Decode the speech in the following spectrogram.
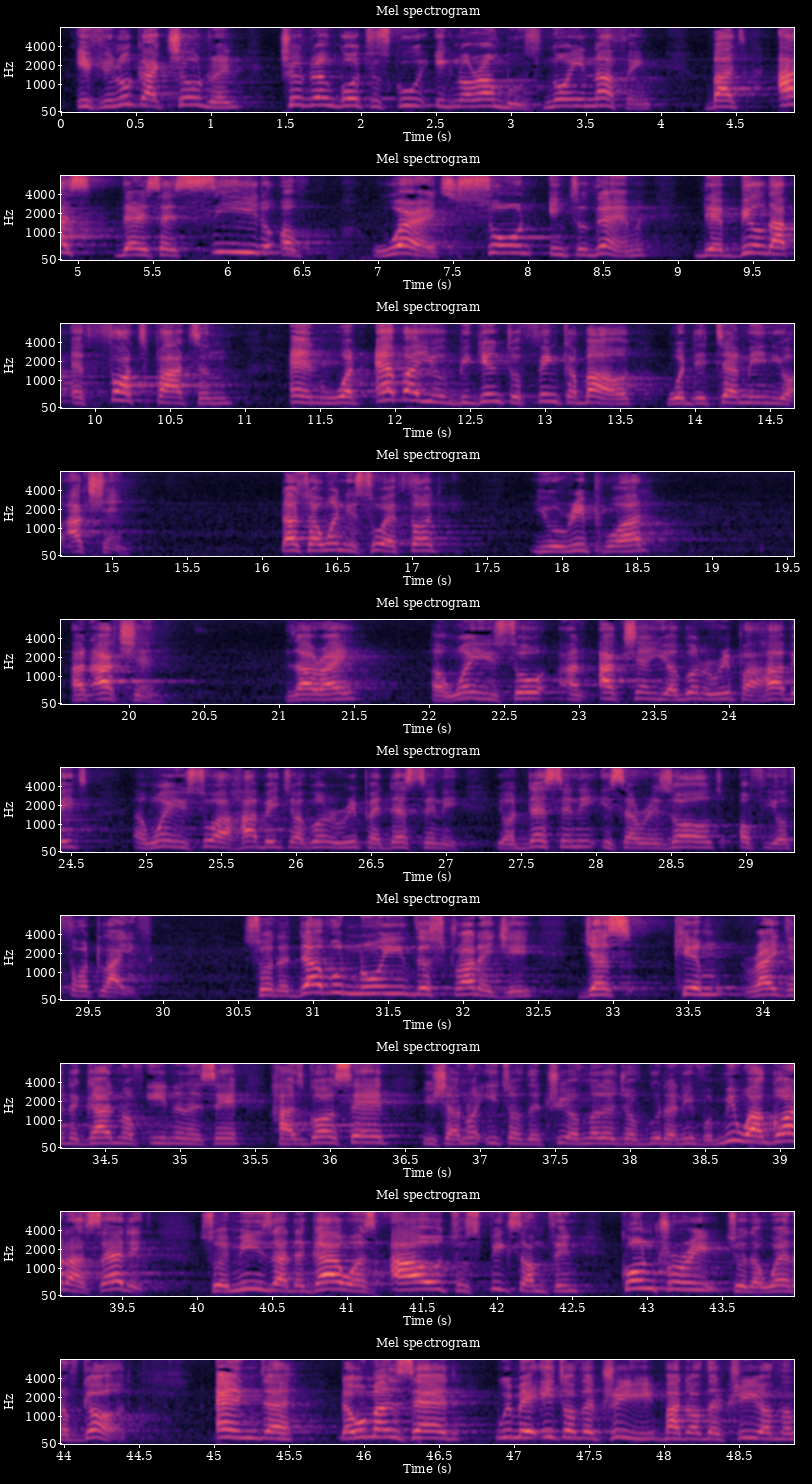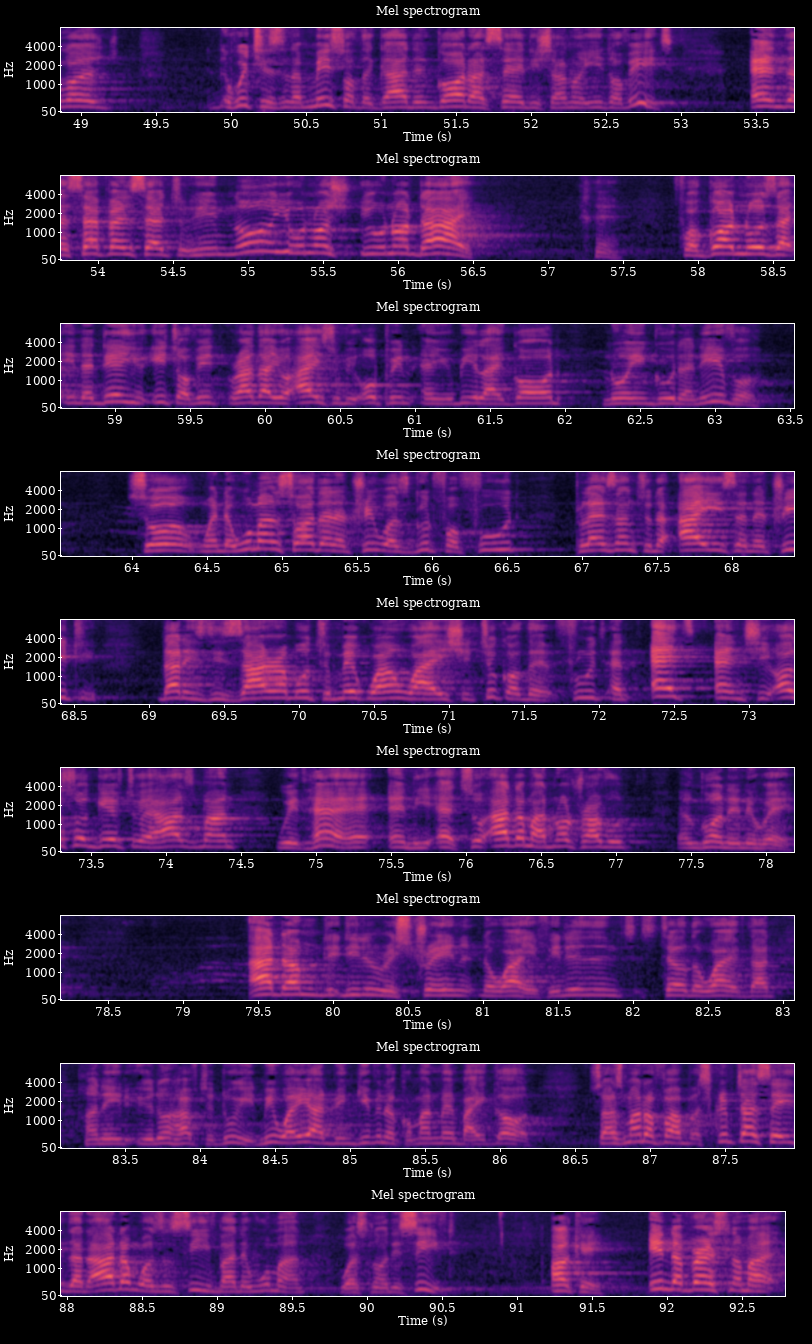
If you look at children, children go to school ignoramus, knowing nothing. But as there is a seed of words sown into them, they build up a thought pattern, and whatever you begin to think about will determine your action. That's why when you sow a thought, you reap what? An action. Is that right? And when you sow an action, you are going to reap a habit. And when you sow a habit, you are going to reap a destiny. Your destiny is a result of your thought life. So the devil, knowing the strategy, just came right in the Garden of Eden and said, Has God said, You shall not eat of the tree of knowledge of good and evil? Meanwhile, God has said it. So it means that the guy was out to speak something contrary to the word of God. And uh, the woman said, We may eat of the tree, but of the tree of the knowledge which is in the midst of the garden, God has said, You shall not eat of it. And the serpent said to him, No, you will not, you will not die. For God knows that in the day you eat of it, rather your eyes will be open and you'll be like God, knowing good and evil. So when the woman saw that the tree was good for food, pleasant to the eyes, and the tree that is desirable to make one wise, she took of the fruit and ate, and she also gave to her husband with her, and he ate. So Adam had not traveled and gone anywhere. Adam didn't restrain the wife. He didn't tell the wife that, honey, you don't have to do it. Meanwhile, he had been given a commandment by God. So, as a matter of fact, scripture says that Adam was deceived, but the woman was not deceived. Okay, in the verse number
